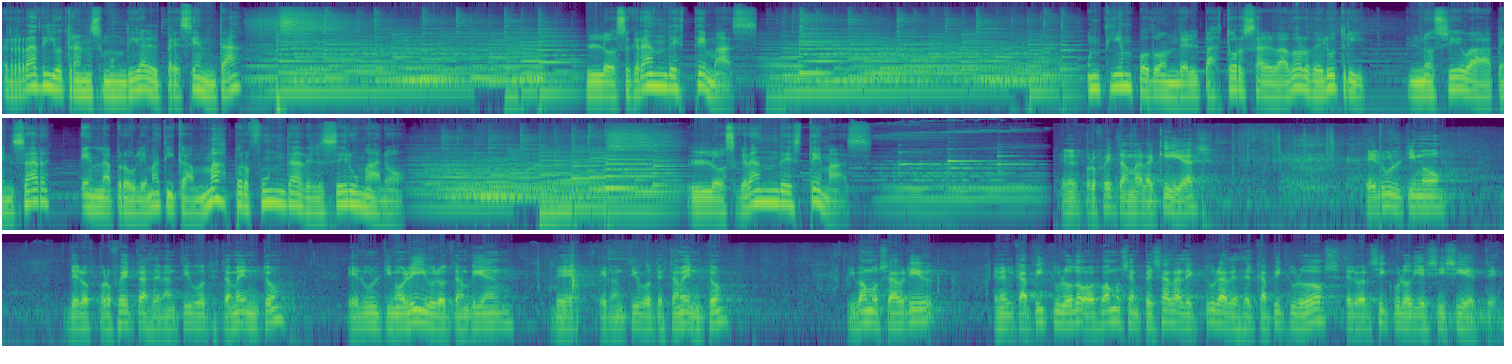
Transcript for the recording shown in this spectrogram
Radio Transmundial presenta Los grandes temas. Un tiempo donde el pastor Salvador de Lutri nos lleva a pensar en la problemática más profunda del ser humano. Los grandes temas. En el profeta Malaquías, el último de los profetas del Antiguo Testamento, el último libro también del Antiguo Testamento, y vamos a abrir en el capítulo 2, vamos a empezar la lectura desde el capítulo 2, el versículo 17.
